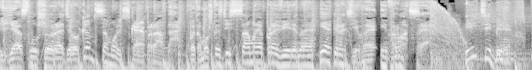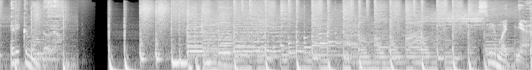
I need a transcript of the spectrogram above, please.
Я слушаю радио «Комсомольская правда», потому что здесь самая проверенная и оперативная информация. И тебе рекомендую. Тема дня.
